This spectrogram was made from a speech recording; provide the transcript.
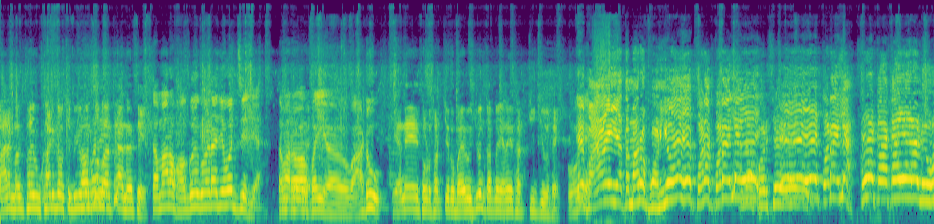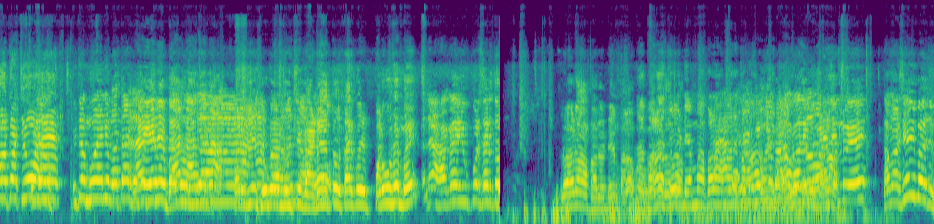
મારે મગફળી ઉખાડી દઉં છે બીજું મને શું બતરા નથી. તમારો હગોય ગોડા જેવો જ છે લ્યા. તમારો ભાઈ વાઢુ એને થોડું સટકી તો બહેરું જોયું ને તમે એને સટકી ગયું છે. એ ભાઈ આ તમારો ભણ્યો હે પડા પડા લે પડશે. એ પડા લે એ કાકા યાર ડોહો તો છો હે? એટલે હું એને બતાડ એને બહાર ના પણ એ છોકરા નીચે ગાઢે તો તાર કોઈ પડવું છે ભાઈ? એટલે હગાઈ ઉપર સર લો હેડો આ ડેમ ભાડો ભાડો ચો ડેમમાં ભાડો અમારે તો પાણી મારો ખાલી પાણી જેટલું એ તમારે છે બાજુ?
